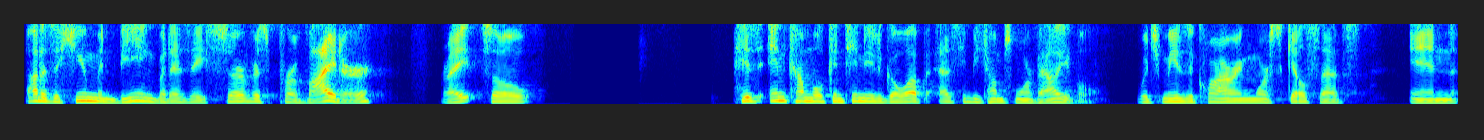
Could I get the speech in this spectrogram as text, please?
not as a human being, but as a service provider, right? So his income will continue to go up as he becomes more valuable, which means acquiring more skill sets in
